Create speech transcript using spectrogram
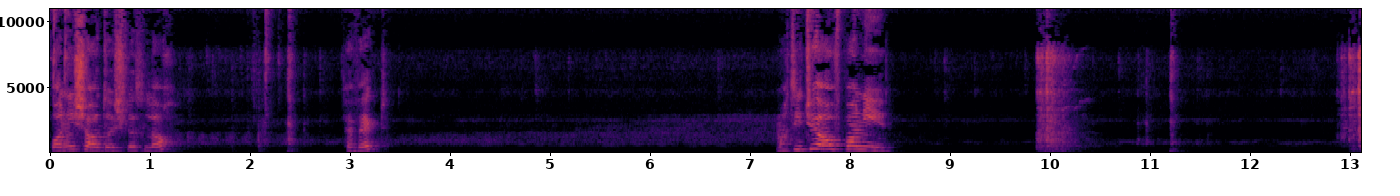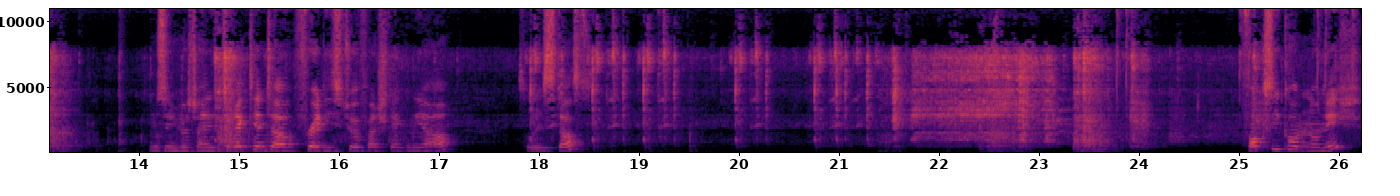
Bonnie schaut durch Schlüsselloch. Perfekt. Mach die Tür auf, Bonnie. Muss ich mich wahrscheinlich direkt hinter Freddys Tür verstecken, ja. So ist das. Foxy kommt noch nicht.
